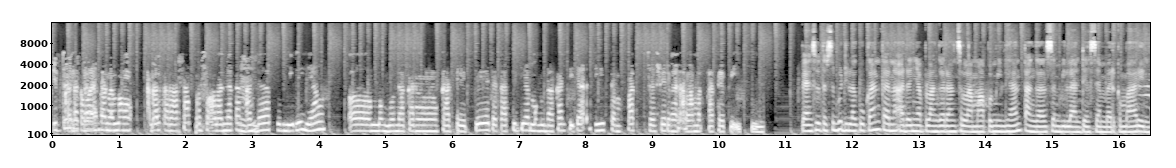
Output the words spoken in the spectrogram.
Itu Karena kemarin kan memang rata-rata persoalannya kan hmm. ada pemilih yang uh, menggunakan KTP tetapi dia menggunakan tidak di tempat sesuai dengan alamat KTP itu. PSU tersebut dilakukan karena adanya pelanggaran selama pemilihan tanggal 9 Desember kemarin.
